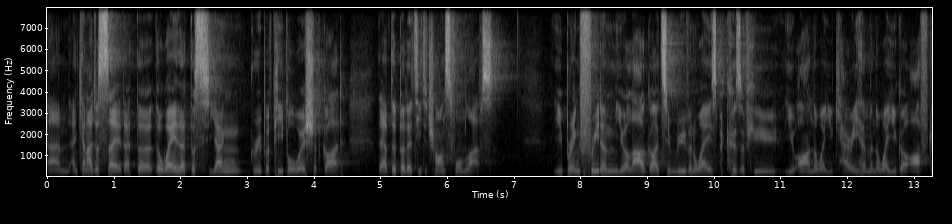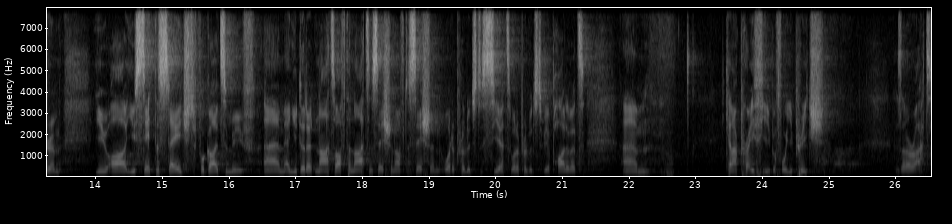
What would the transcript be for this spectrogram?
Um, and can I just say that the, the way that this young group of people worship God, they have the ability to transform lives. You bring freedom, you allow God to move in ways because of who you are and the way you carry Him and the way you go after Him. You, are, you set the stage for God to move, um, and you did it night after night and session after session. What a privilege to see it, what a privilege to be a part of it. Um, can I pray for you before you preach? Is that all right?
